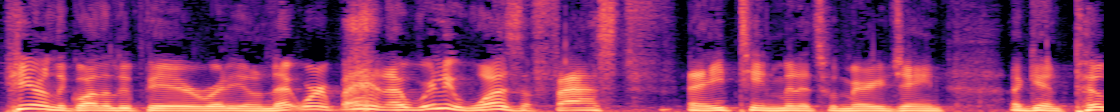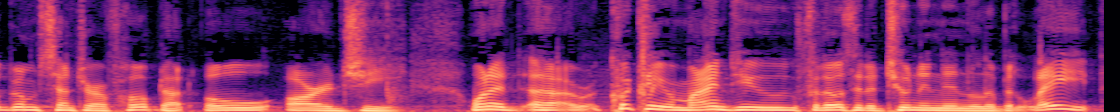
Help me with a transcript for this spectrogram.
here on the Guadalupe Radio Network. Man, that really was a fast 18 minutes with Mary Jane. Again, pilgrimcenterofhope.org. I want to uh, quickly remind you, for those that are tuning in a little bit late,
